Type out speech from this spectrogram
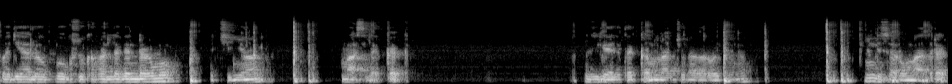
በ dialog box ኡ ከፈለገን ደግሞ እችኛዋን ማስለቀቅ እዚህ ጋር የተጠቀምናቸው ነገሮችንም እንዲሰሩ ማድረግ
